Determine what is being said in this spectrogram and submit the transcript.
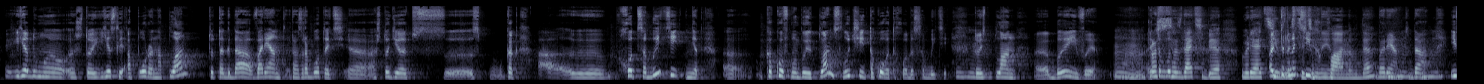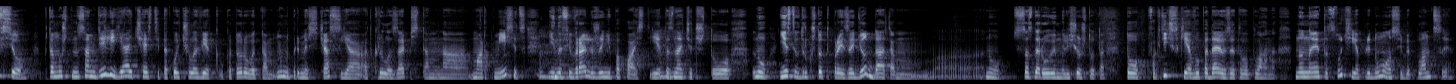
Я думаю, что если опора на план, то тогда вариант разработать, э, а что делать, с, с, как а, э, ход событий, нет, э, каков мы будет план в случае такого-то хода событий. Угу. То есть план э, Б и В. Mm, просто вот создать себе вариативность этих планов, да? Варианты, mm-hmm, да. Mm-hmm. И все. Потому что на самом деле я отчасти такой человек, у которого там, ну, например, сейчас я открыла запись там на март месяц, mm-hmm. и на февраль уже не попасть. И mm-hmm. это значит, что, ну, если вдруг что-то произойдет, да, там, э, ну, со здоровьем или еще что-то, то фактически я выпадаю из этого плана. Но на этот случай я придумала себе план С.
